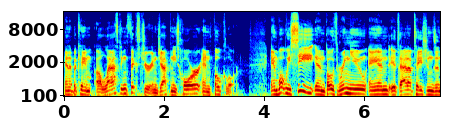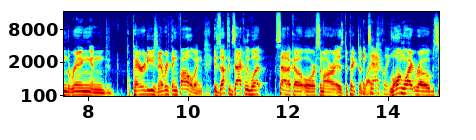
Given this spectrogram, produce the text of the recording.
and it became a lasting fixture in Japanese horror and folklore. And what we see in both Ring Ringu and its adaptations in The Ring and parodies and everything following is that's exactly what Sadako or Samara is depicted Exactly. like. Long white robes,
